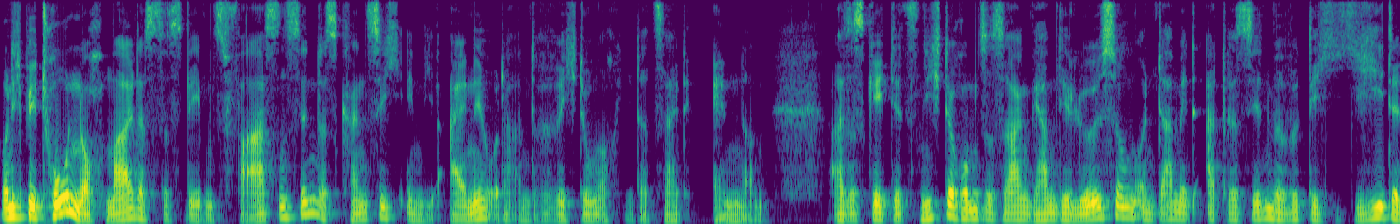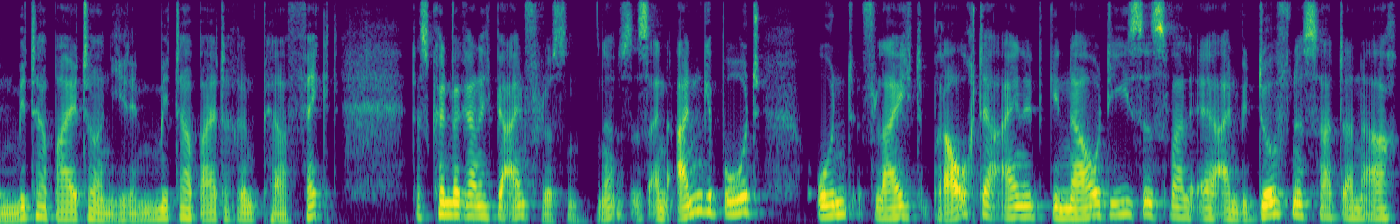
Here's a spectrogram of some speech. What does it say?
Und ich betone nochmal, dass das Lebensphasen sind. Das kann sich in die eine oder andere Richtung auch jederzeit ändern. Also es geht jetzt nicht darum zu sagen, wir haben die Lösung und damit adressieren wir wirklich jeden Mitarbeiter und jede Mitarbeiterin perfekt das können wir gar nicht beeinflussen. Ne? Es ist ein Angebot und vielleicht braucht der eine genau dieses, weil er ein Bedürfnis hat danach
